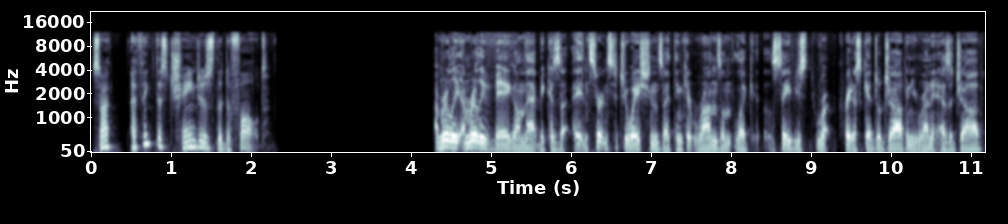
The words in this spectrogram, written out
So I, I think this changes the default. I'm really I'm really vague on that because in certain situations I think it runs on like say if you create a scheduled job and you run it as a job,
